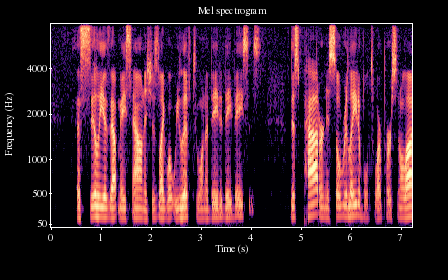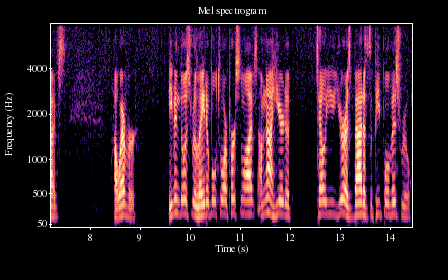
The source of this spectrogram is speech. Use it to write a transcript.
as silly as that may sound, it's just like what we live to on a day to day basis. This pattern is so relatable to our personal lives. However, even though it's relatable to our personal lives, I'm not here to tell you you're as bad as the people of Israel.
